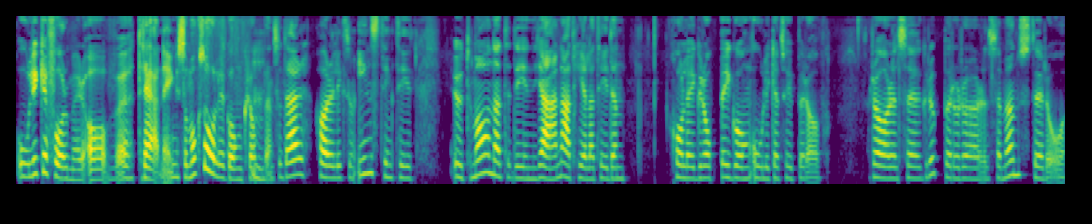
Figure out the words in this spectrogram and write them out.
olika former av eh, träning som också håller igång kroppen. Så där har du liksom instinktivt utmanat din hjärna att hela tiden hålla igång olika typer av rörelsegrupper och rörelsemönster och,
